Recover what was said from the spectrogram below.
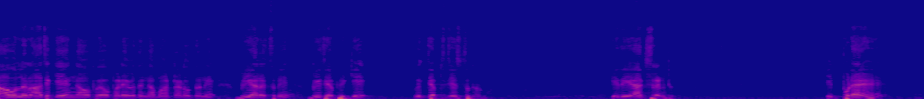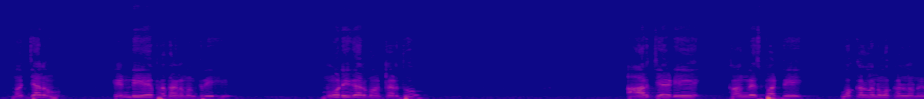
చావుల్ని రాజకీయంగా ఉపయోగపడే విధంగా మాట్లాడవద్దని బీఆర్ఎస్ని బీజేపీకి విజ్ఞప్తి చేస్తున్నాను. ఇది యాక్సిడెంట్. ఇప్పుడే మధ్యాహ్నం ఎన్డీఏ ప్రధానమంత్రి మోడీ గారు మాట్లాడుతూ ఆర్జేడీ కాంగ్రెస్ పార్టీ ఒకళ్ళను ఒకళ్ళను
